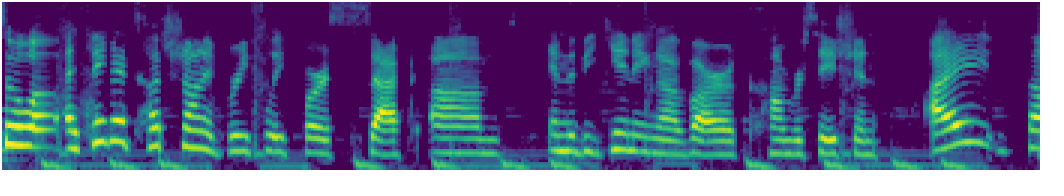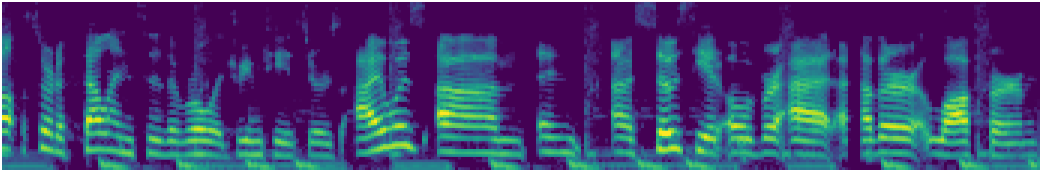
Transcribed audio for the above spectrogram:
so I think I touched on it briefly for a sec um, in the beginning of our conversation. I felt sort of fell into the role at Dream Chasers. I was um, an associate over at another law firm,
